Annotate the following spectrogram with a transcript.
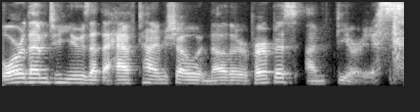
for them to use at the halftime show another purpose, I'm furious.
